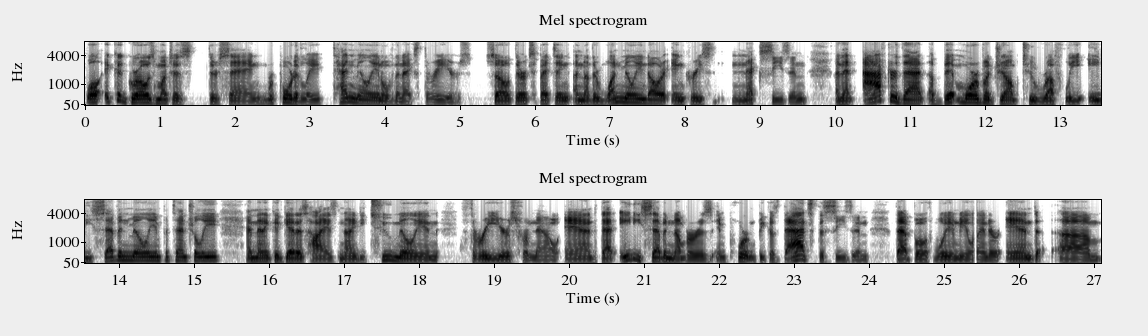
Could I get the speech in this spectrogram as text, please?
Well, it could grow as much as they're saying, reportedly, 10 million over the next three years. So they're expecting another $1 million increase next season. And then after that, a bit more of a jump to roughly 87 million potentially. And then it could get as high as 92 million three years from now. And that 87 number is important because that's the season that both William Nylander and um,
